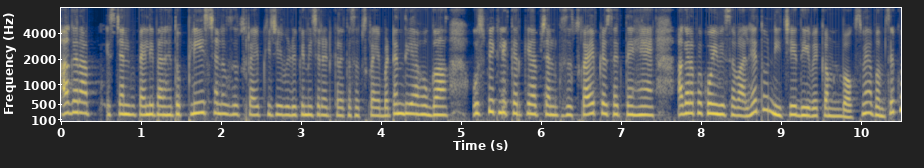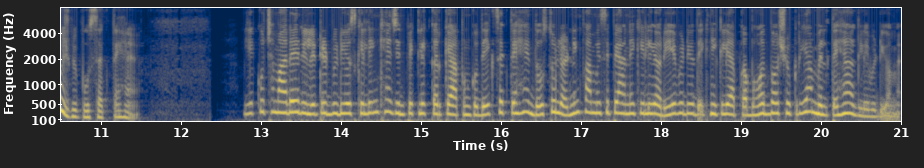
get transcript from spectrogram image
अगर आप इस चैनल पर पहली बार हैं तो प्लीज़ चैनल को सब्सक्राइब कीजिए। वीडियो के नीचे रेड कलर का सब्सक्राइब बटन दिया होगा। उस पर क्लिक करके आप चैनल को सब्सक्राइब कर सकते हैं। अगर आपका कोई भी सवाल है तो नीचे दिए हुए कमेंट बॉक्स में आप हमसे कुछ भी पूछ सकते हैं। ये कुछ हमारे रिलेटेड वीडियोस के लिंक हैं, जिन पे क्लिक करके आप उनको देख सकते हैं। दोस्तों लर्निंग फार्मेसी पे आने के लिए और ये वीडियो देखने के लिए आपका बहुत बहुत शुक्रिया। मिलते हैं अगले वीडियो में।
